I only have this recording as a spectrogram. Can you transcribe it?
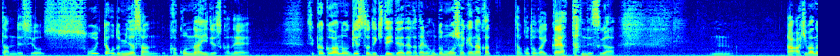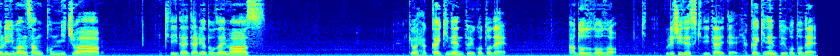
たんですよ。そういったこと皆さん過去ないですかね？せっかくあのゲストで来ていただいた方に本当申し訳なかったことが一回あったんですが、うん。あ、秋葉のリーバンさん、こんにちは。来ていただいてありがとうございます。今日は100回記念ということで、あ、どうぞどうぞ。嬉しいです。来ていただいて。100回記念ということで、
